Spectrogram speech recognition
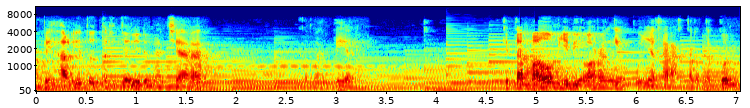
Tapi hal itu terjadi dengan syarat kematian. Kita mau menjadi orang yang punya karakter tekun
